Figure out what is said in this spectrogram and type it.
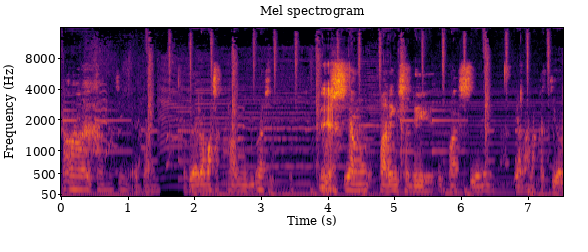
oh, itu anjing edan tapi ada masa kelam juga sih Iya. terus yang paling sedih itu pas ini yang anak kecil.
